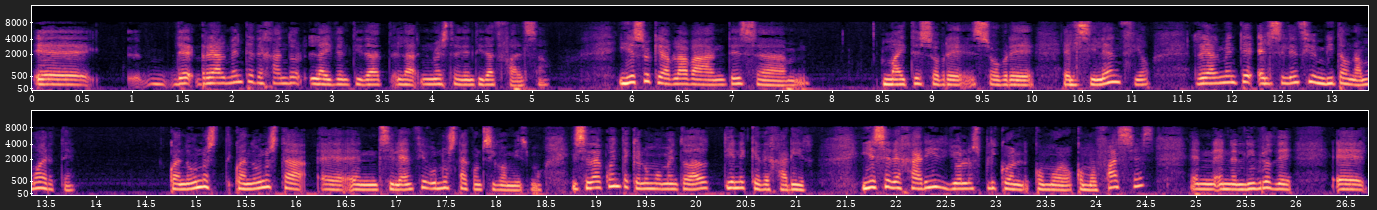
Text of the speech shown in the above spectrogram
Eh, realmente dejando la identidad, nuestra identidad falsa. Y eso que hablaba antes um, Maite sobre, sobre el silencio, realmente el silencio invita a una muerte cuando uno, cuando uno está eh, en silencio, uno está consigo mismo y se da cuenta que en un momento dado tiene que dejar ir. Y ese dejar ir, yo lo explico como, como, fases en, en, el libro de... Eh,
